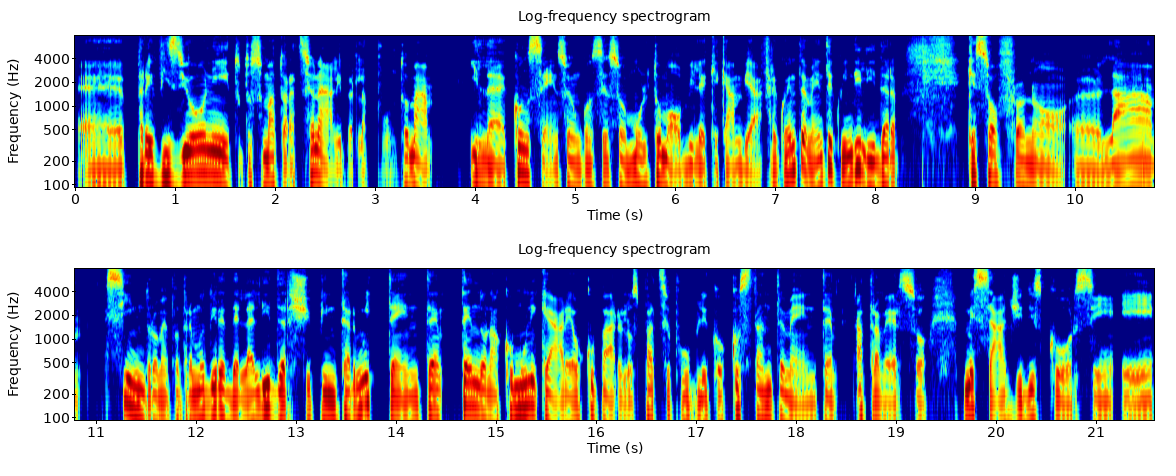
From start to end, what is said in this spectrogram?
eh, previsioni tutto sommato razionali per l'appunto, ma il consenso è un consenso molto mobile che cambia frequentemente, quindi i leader che soffrono eh, la sindrome, potremmo dire, della leadership intermittente tendono a comunicare e a occupare lo spazio pubblico costantemente attraverso messaggi, discorsi e...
